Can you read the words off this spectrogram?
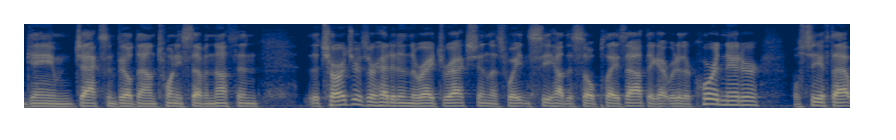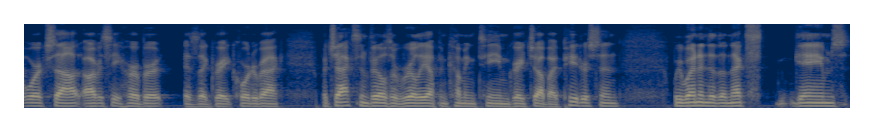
game. Jacksonville down twenty seven nothing the Chargers are headed in the right direction. Let's wait and see how this all plays out. They got rid of their coordinator. We'll see if that works out. Obviously, Herbert is a great quarterback, but Jacksonville's a really up and coming team. Great job by Pederson. We went into the next games.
